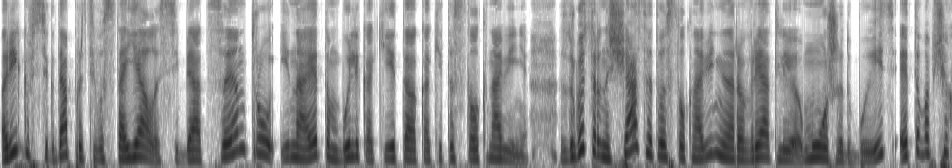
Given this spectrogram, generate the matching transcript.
Рига всегда противостояла себя центру, и на этом были какие-то какие столкновения. С другой стороны, сейчас этого столкновения, наверное, вряд ли может быть. Это вообще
